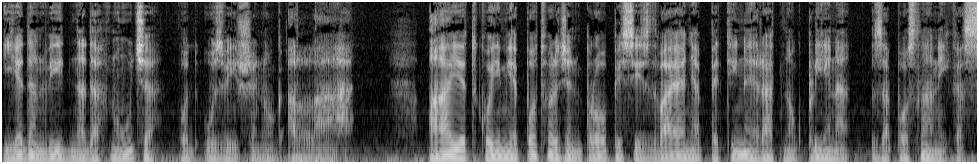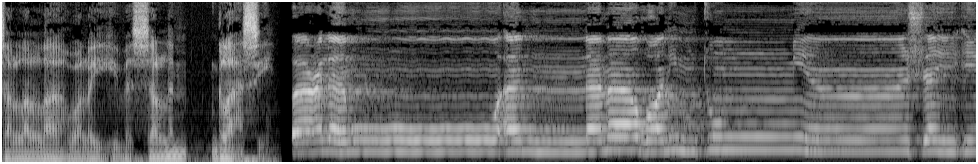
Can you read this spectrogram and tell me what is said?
jedan vid nadahnuća od uzvišenog Allaha. Ajet kojim je potvrđen propis izdvajanja petine ratnog plijena za poslanika sallallahu alaihi sellem glasi فاعلموا أنما غنمتم من شيء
